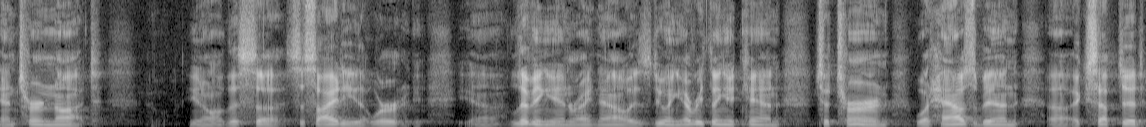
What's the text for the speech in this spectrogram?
and turn not. You know, this uh, society that we're uh, living in right now is doing everything it can to turn what has been uh, accepted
